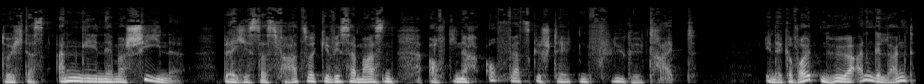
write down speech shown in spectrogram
durch das Angehen der Maschine, welches das Fahrzeug gewissermaßen auf die nach aufwärts gestellten Flügel treibt. In der gewollten Höhe angelangt,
